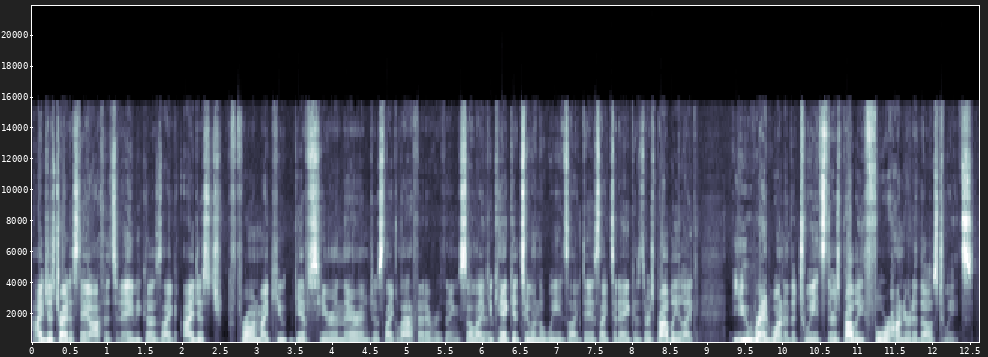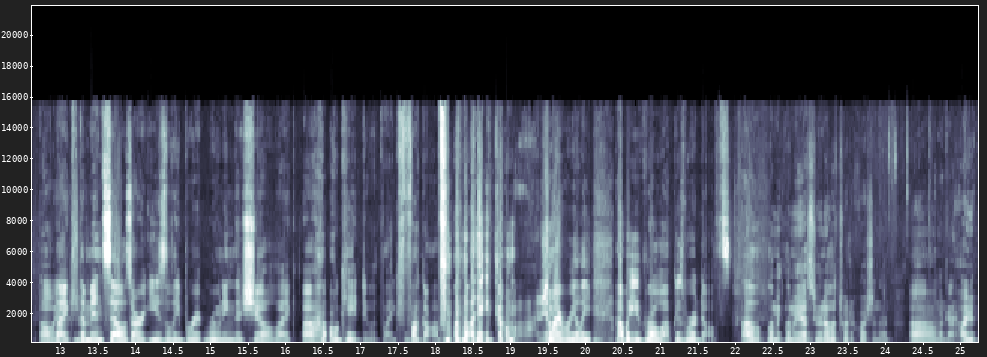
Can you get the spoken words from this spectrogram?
I just try to stay off it today because like I just throw in my cute gifts here and there and just like laugh at everything. So like you can't get too in the weeds like days like today because there's probably like. You read one of the tweets. There's probably 400 of those tweets. Oh, yeah, like sure. the mincels are easily br- ruining this show. Like, uh, okay, dude, like, fuck off. like, come on. Am Mm-hmm. I really? How about you grow up? Because we're adults. I'll, let me let me ask you another Twitter question then. Um, Okay. Are you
